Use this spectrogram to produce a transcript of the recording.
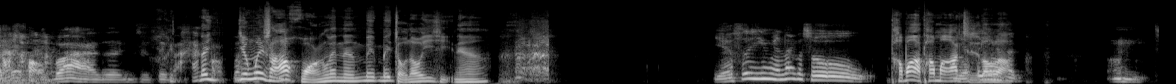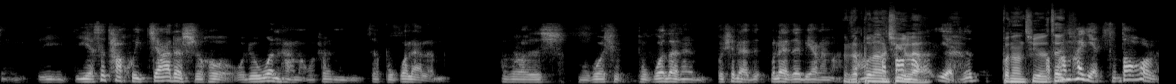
还好吧，这这对吧？那因为啥黄了呢？没没走到一起呢？也是因为那个时候，他爸他妈知道了。嗯，也也是他回家的时候，我就问他嘛，我说你这不过来了吗？他说不过去，不过的那不去来这不来这边了吗？这不能去了，也知不能去了。他妈也知道了，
